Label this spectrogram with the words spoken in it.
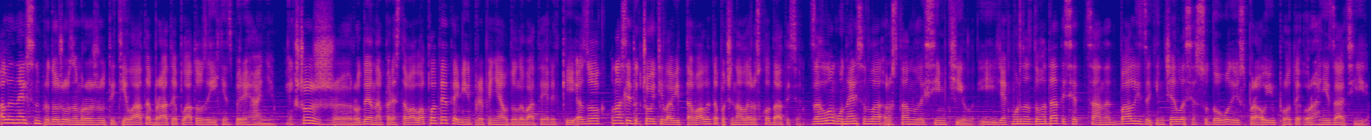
Але Нельсон продовжував заморожувати тіла та брати плату за їхнє зберігання. Якщо ж е, родина переставала платити, він припиняв доливати рідкий азок, унаслідок чого тіла відтавали та починали розкладатися. Загалом у Нельсона розтанули сім тіл, і як можна здогадатися, ця недбалість закінчилася судовою справою проти організації.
